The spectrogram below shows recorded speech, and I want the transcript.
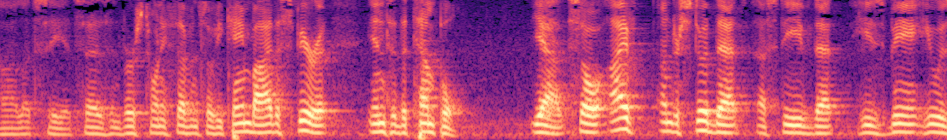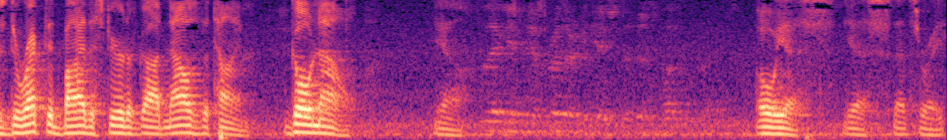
Uh, let's see. It says in verse 27 So he came by the Spirit into the temple. Yeah, so I've understood that, uh, Steve, that he's being he was directed by the Spirit of God. Now's the time. Go now. Yeah. So that gave me a further indication that this was the place. Oh yes, yes, that's right.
